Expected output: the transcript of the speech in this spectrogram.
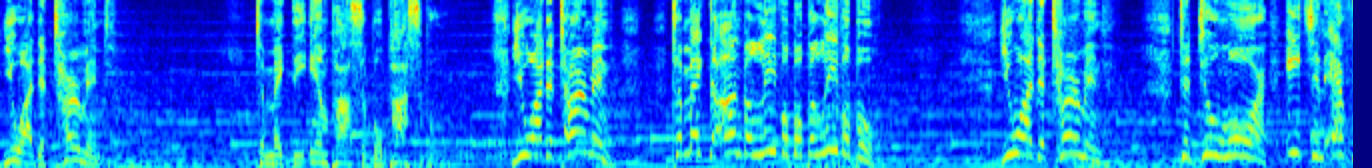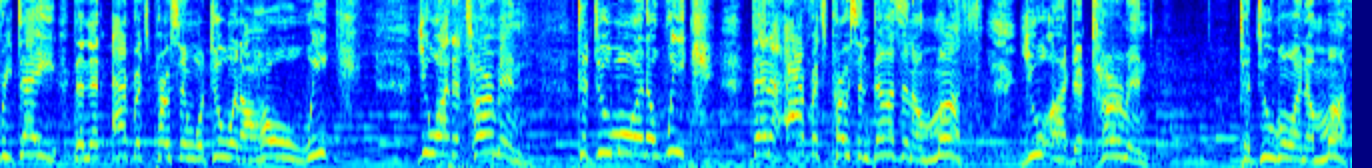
you are determined to make the impossible possible. You are determined to make the unbelievable believable. You are determined to do more each and every day than that average person will do in a whole week. You are determined to do more in a week than an average person does in a month. You are determined to do more in a month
